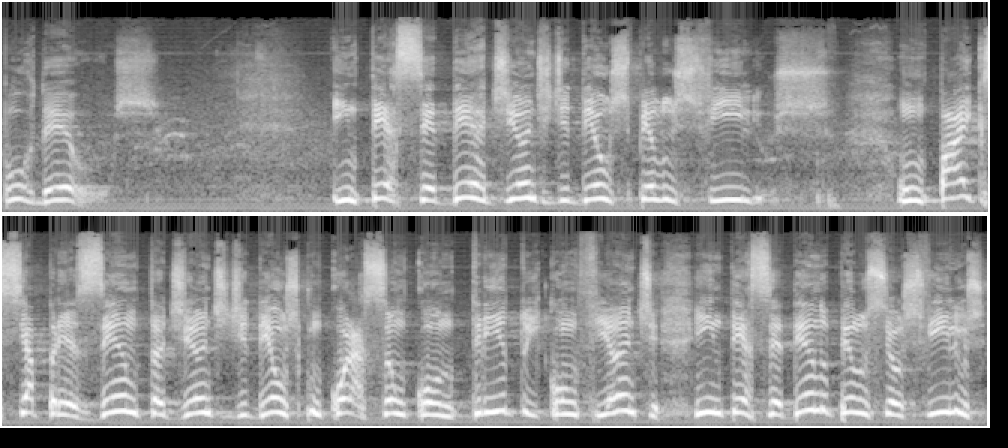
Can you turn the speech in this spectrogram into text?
por Deus. Interceder diante de Deus pelos filhos um pai que se apresenta diante de Deus com coração contrito e confiante, intercedendo pelos seus filhos,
